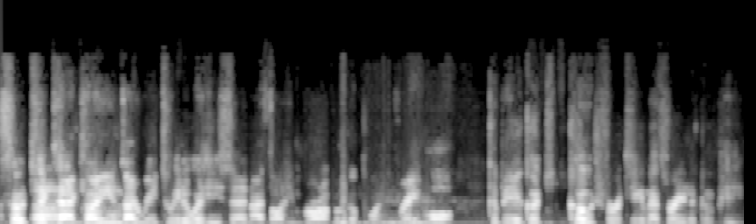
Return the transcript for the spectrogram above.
So Tic Tac um, Titans, I retweeted what he said, and I thought he brought up a good point. Vrabel could be a good coach for a team that's ready to compete.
